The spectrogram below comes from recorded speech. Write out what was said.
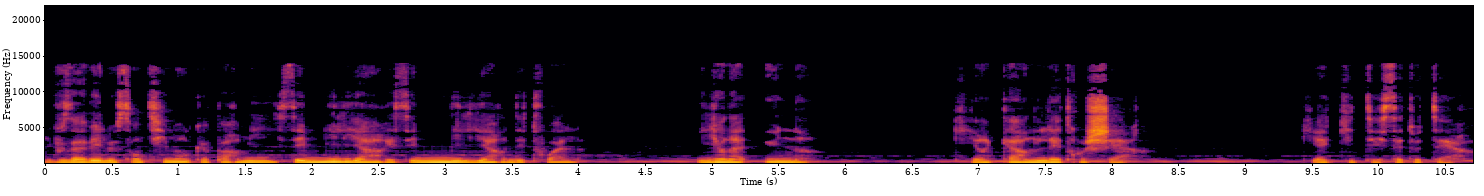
Et vous avez le sentiment que parmi ces milliards et ces milliards d'étoiles, il y en a une qui incarne l'être cher qui a quitté cette terre.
